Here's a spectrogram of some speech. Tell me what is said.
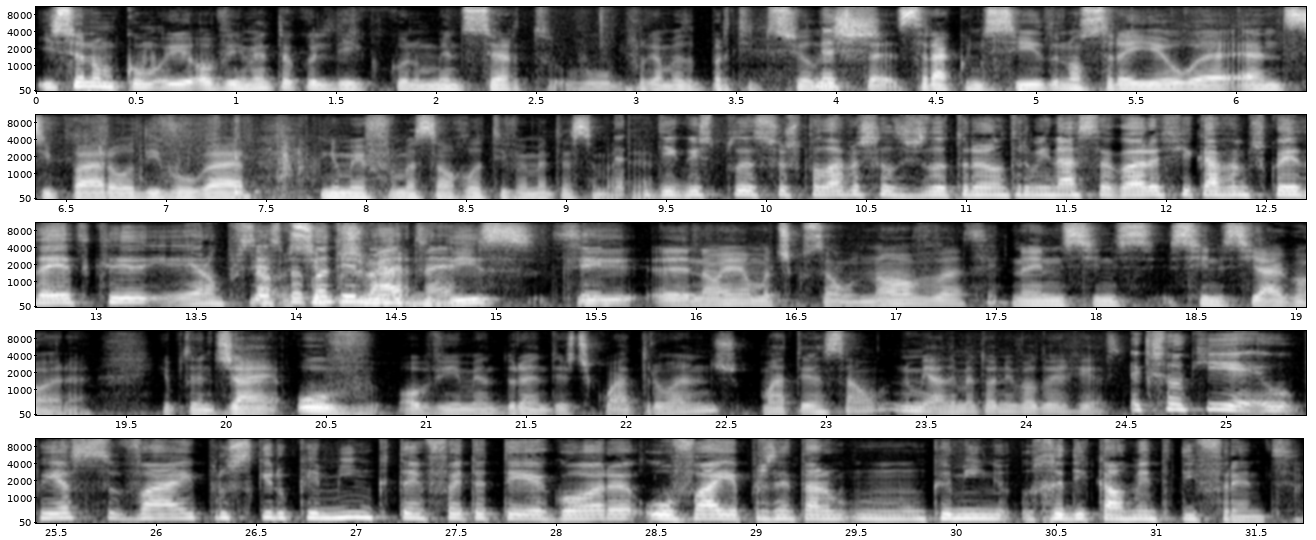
Isso eu não me. Obviamente é o que eu lhe digo, que no momento certo o programa do Partido Socialista Mas... será conhecido, não serei eu a, antecipar ou a divulgar nenhuma informação relativamente a essa matéria. Digo isto pelas suas palavras, se a legislatura não terminasse agora, ficávamos com a ideia de que era um processo não, para continuar. Simplesmente é? disse que uh, não é uma discussão nova, Sim. nem se, se inicia agora. E, portanto, já houve, obviamente, durante estes quatro anos, uma atenção, nomeadamente ao nível do IRS. A questão aqui é: o PS vai prosseguir o caminho que tem feito até agora ou vai apresentar um caminho radicalmente diferente?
